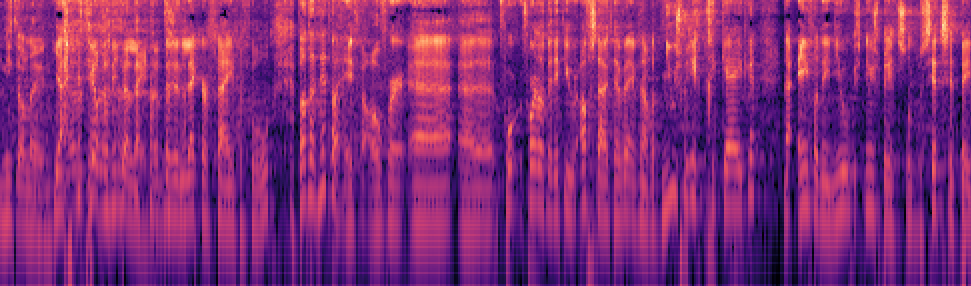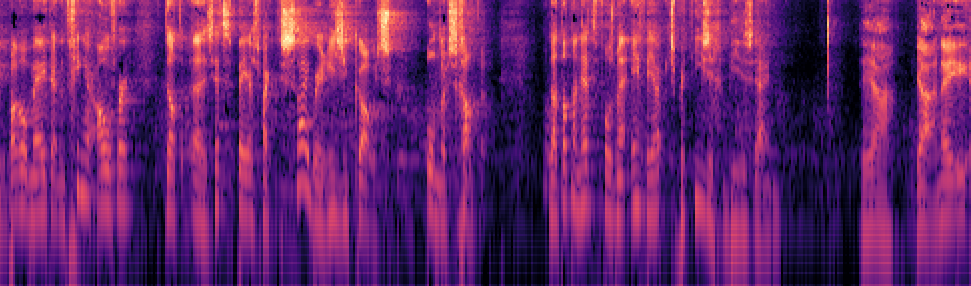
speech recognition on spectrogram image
niet alleen. Ja, dat heel veel niet alleen. Dat is een lekker fijn gevoel. We hadden het net al even over. eh, eh, voor, voordat we dit uur afsluiten, hebben we even naar wat nieuwsberichten gekeken. Nou, een van die nieuws, nieuwsberichten stond op ZZP Barometer. En het ging erover dat ZZP'ers vaak de cyberrisico's onderschatten. Laat dat nou net volgens mij een van jouw expertisegebieden zijn. Ja, ja nee,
